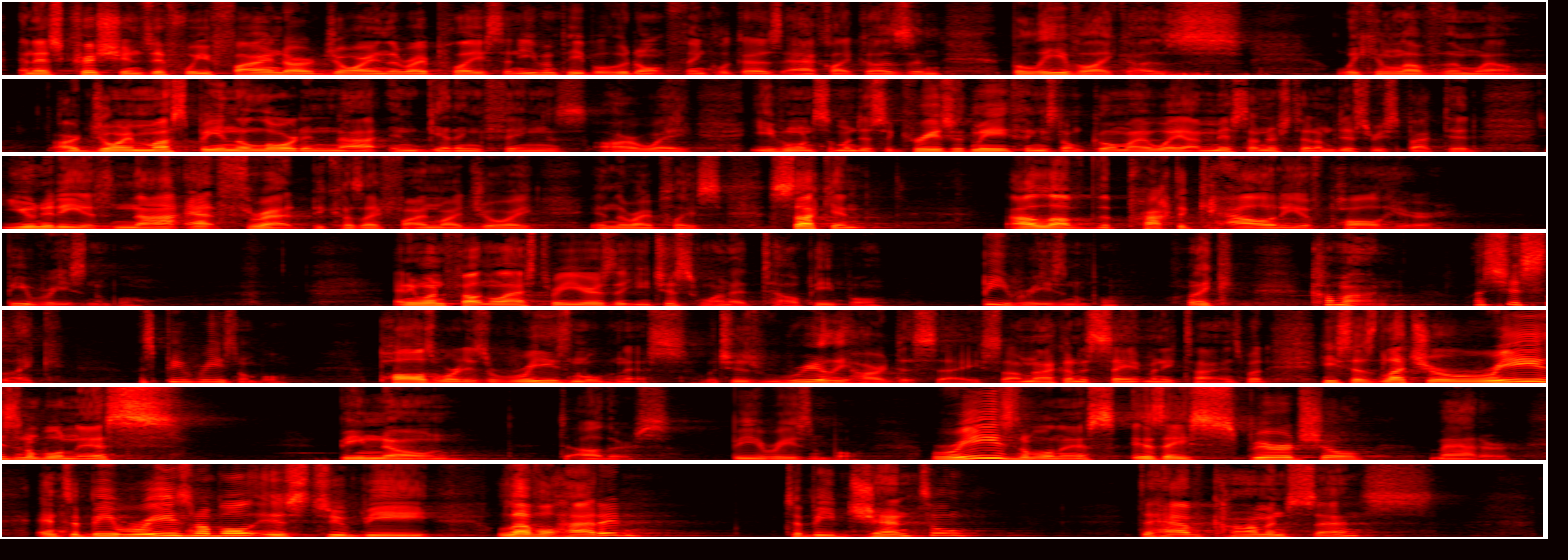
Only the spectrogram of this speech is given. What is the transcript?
And as Christians, if we find our joy in the right place, and even people who don't think like us, act like us, and believe like us, we can love them well. Our joy must be in the Lord and not in getting things our way. Even when someone disagrees with me, things don't go my way, I'm misunderstood, I'm disrespected. Unity is not at threat because I find my joy in the right place. Second, I love the practicality of Paul here. Be reasonable. Anyone felt in the last three years that you just want to tell people, be reasonable? Like, come on, let's just like, let's be reasonable. Paul's word is reasonableness, which is really hard to say, so I'm not going to say it many times. But he says, Let your reasonableness be known to others. Be reasonable. Reasonableness is a spiritual matter. And to be reasonable is to be level headed, to be gentle, to have common sense,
